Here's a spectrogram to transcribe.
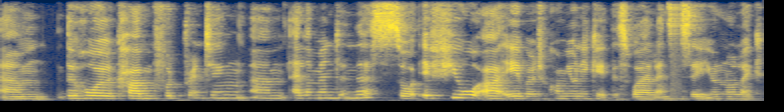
um, the whole carbon footprinting um, element in this. So if you are able to communicate this well and say, you know, like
